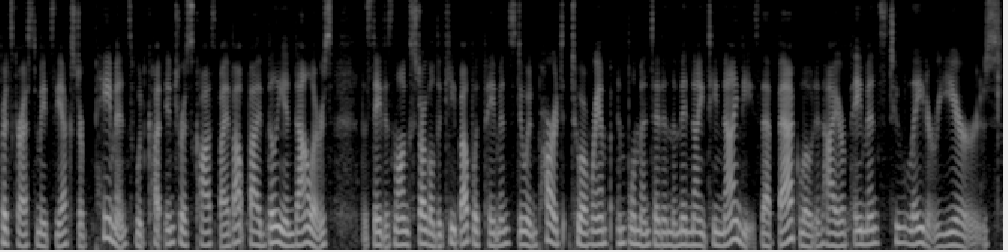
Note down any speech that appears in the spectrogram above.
Pritzker estimates the extra payments would cut interest costs by about $5 billion. The state has long struggled to keep up with payments due in part to a ramp implemented in the mid 1990s that backloaded higher payments to later years.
